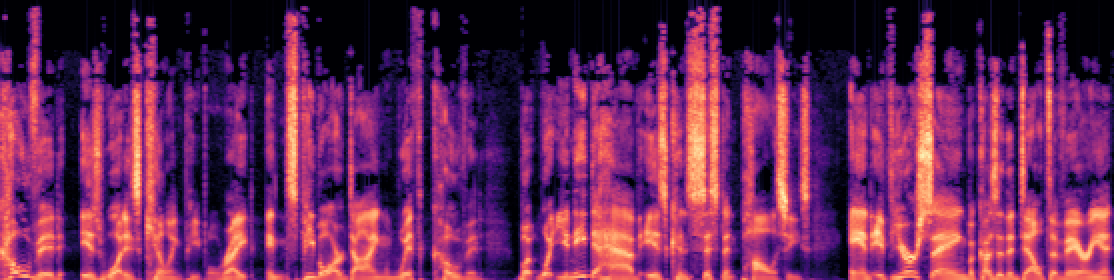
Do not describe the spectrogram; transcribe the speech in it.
COVID is what is killing people, right? And people are dying with COVID. But what you need to have is consistent policies. And if you're saying because of the Delta variant,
